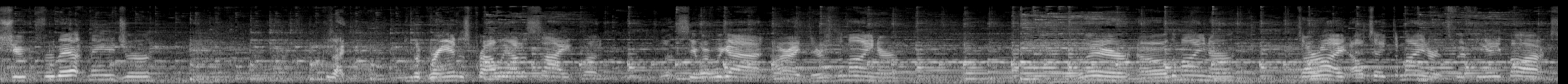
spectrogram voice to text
Shoot for that major. Like, the grand is probably out of sight, but let's see what we got. All right, there's the minor. Over there. Oh, the minor. It's all right. I'll take the minor. It's 58 bucks.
